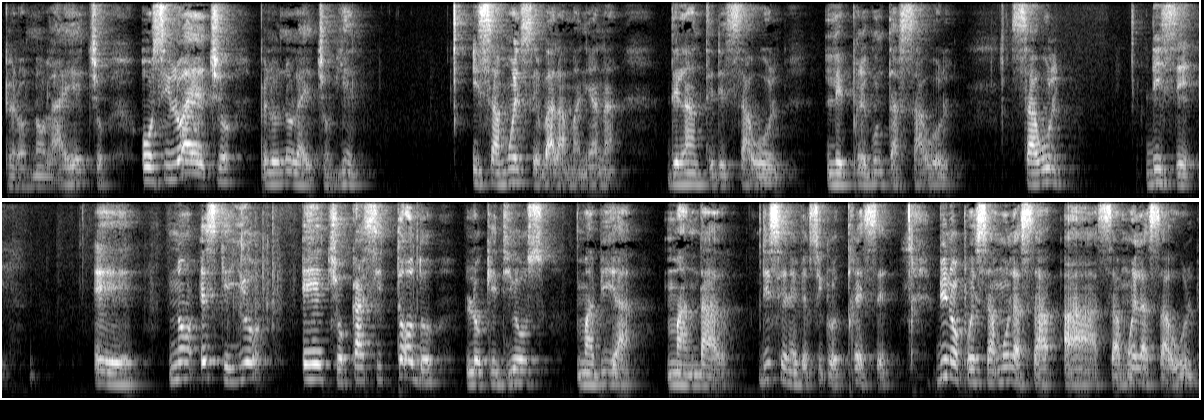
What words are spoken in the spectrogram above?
pero no la ha hecho. O si lo ha hecho, pero no la ha hecho bien. Y Samuel se va a la mañana delante de Saúl, le pregunta a Saúl. Saúl dice, eh, no, es que yo he hecho casi todo lo que Dios me había mandado. Dice en el versículo 13, vino pues Samuel a, Samuel a Saúl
